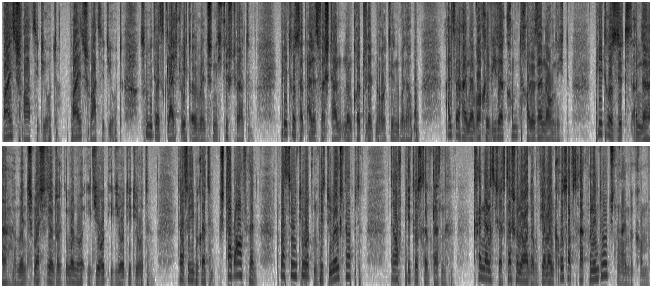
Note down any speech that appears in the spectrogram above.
Weiß, Schwarz, Idiot. Weiß, Schwarz, Idiot. So wird das Gleichgewicht eurer Menschen nicht gestört. Petrus hat alles verstanden und Gott fährt beruhigt in den Urlaub. Als er nach einer Woche wiederkommt, traut er seinen Augen nicht. Petrus sitzt an der Menschenmaschine und drückt immer nur Idiot, Idiot, Idiot. Darauf der liebe Gott, stopp aufhören. Du machst den Idioten, bist du übergeschnappt? Darauf Petrus ganz lassen. Keine Angst, Chef, das ist schon in Ordnung. Wir haben einen Großauftrag von den Deutschen reinbekommen.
